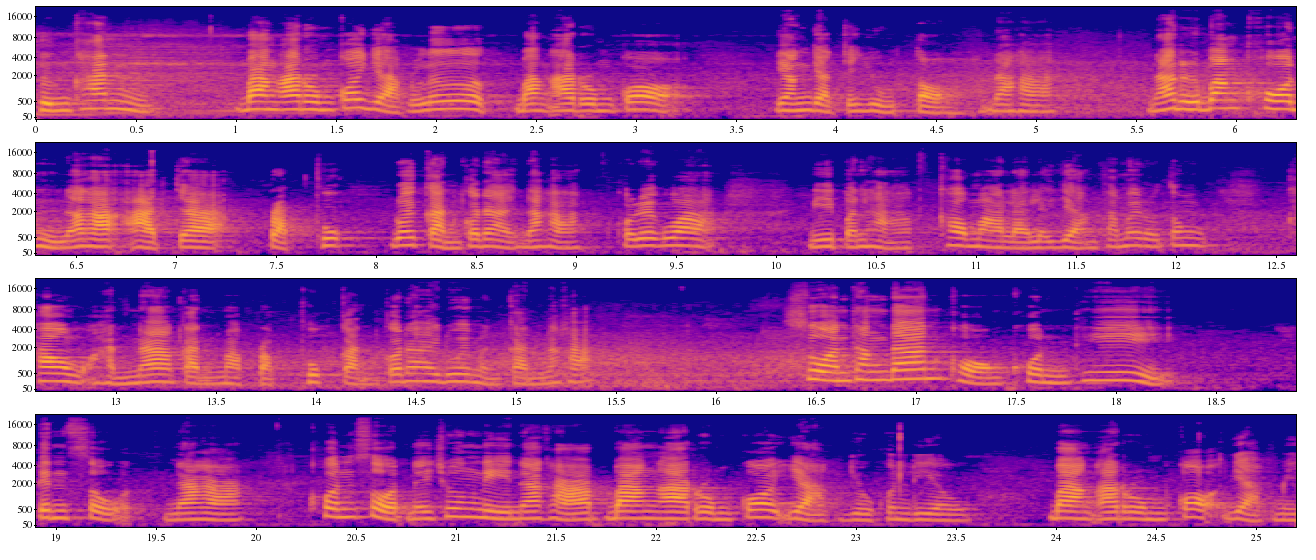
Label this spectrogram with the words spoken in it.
ถึงขั้นบางอารมณ์ก็อยากเลิก บางอารมณ์ก็ยังอยากจะอยู่ต่อนะคะนะหรือบางคนนะคะอาจจะปรับทุกข์ด้วยกันก็ได้นะคะเขาเรียกว่ามีปัญหาเข้ามาหลาย ๆ อย่างทำให้เราต้อง เข้าหันหน้ากันมาปรับทุกข์กันก็ได้ด้วยเหมือนกันนะคะ ส่วนทางด้านของคนที่เป็นโสดนะคะ คนโสดในช่วงนี้นะคะ บางอารมณ์ก็อยากอยู่คนเดียว บางอารมณ์ก็อยากมี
